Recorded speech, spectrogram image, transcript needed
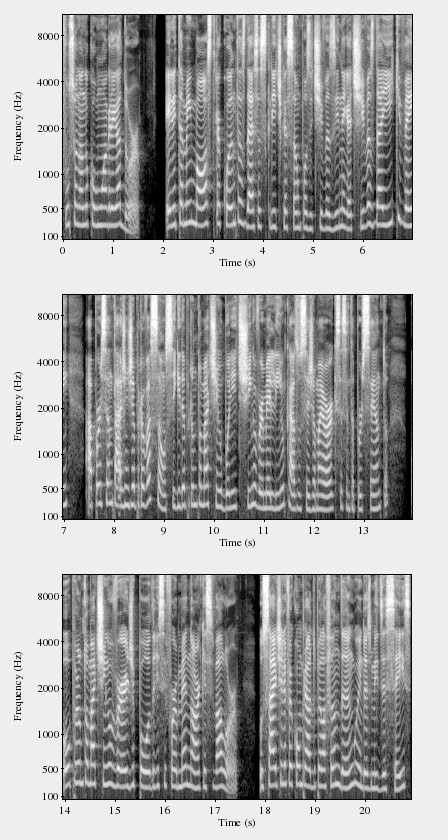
funcionando como um agregador. Ele também mostra quantas dessas críticas são positivas e negativas, daí que vem a porcentagem de aprovação, seguida por um tomatinho bonitinho, vermelhinho, caso seja maior que 60%, ou por um tomatinho verde podre se for menor que esse valor. O site ele foi comprado pela Fandango em 2016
